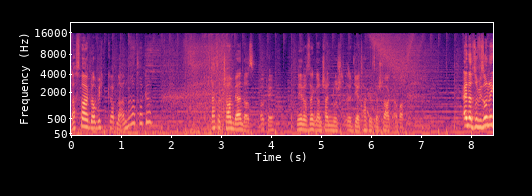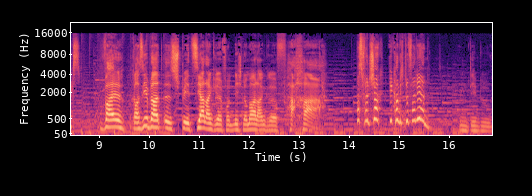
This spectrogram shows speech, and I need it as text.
das war, glaube ich, gerade eine andere Attacke? Ich dachte, Charm wären das. Okay. Ne, das senkt anscheinend nur äh, die Attacke sehr stark, aber ändert sowieso nichts, weil Rasierblatt ist Spezialangriff und nicht Normalangriff. Haha. Was für ein Schock! Wie konnte ich nur verlieren? Indem du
